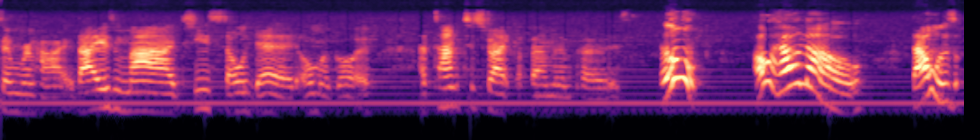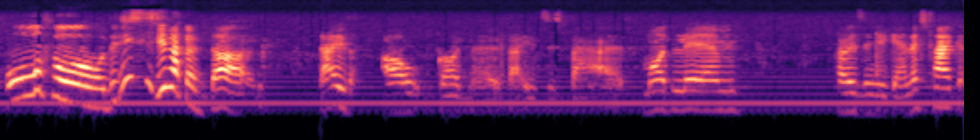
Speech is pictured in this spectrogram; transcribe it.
Simran high. That is mad. She's so dead. Oh my god. Attempt to strike a feminine pose. Oh! Oh hell no! That was awful. Did you see like a duck? That is oh god no, that is just bad. Modeling posing again. Let's try to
